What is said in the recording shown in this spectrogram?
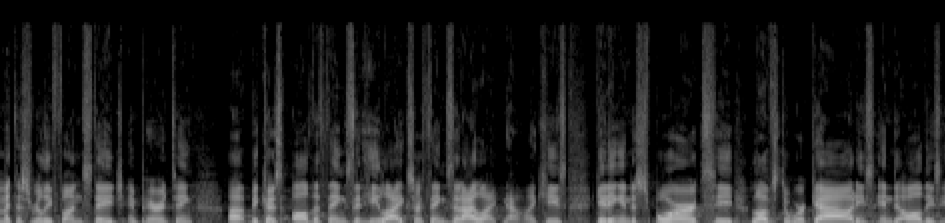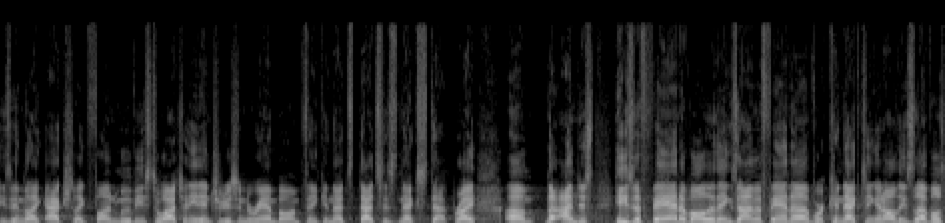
I'm at this really fun stage in parenting uh, because all the things that he likes are things that I like now. Like he's getting into sports, he loves to work out, he's into all these, he's into like actually like fun movies to watch. I need to introduce him to Rambo, I'm thinking. That's, that's his next step, right? Um, but I'm just, he's a fan of all the things I'm a fan of. We're connecting on all these levels.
